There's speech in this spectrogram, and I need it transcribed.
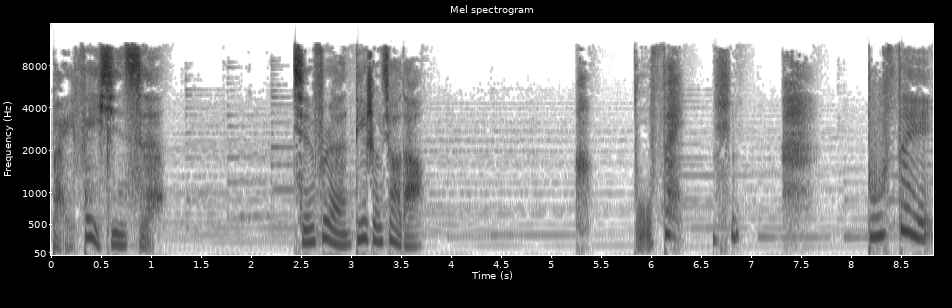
白费心思。”秦夫人低声笑道：“不费，不费，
